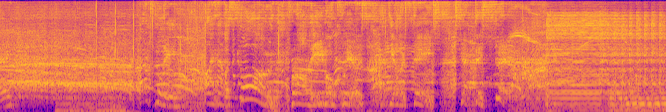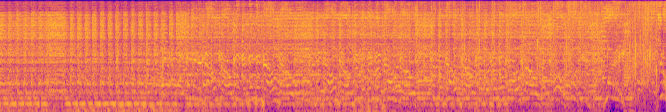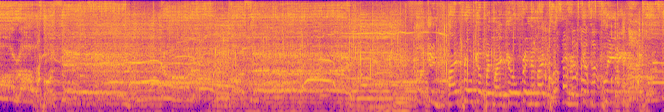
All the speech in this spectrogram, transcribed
Actually, I have a song for all the emo queers at the my girlfriend and my pussy hurts because it's bleeding.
